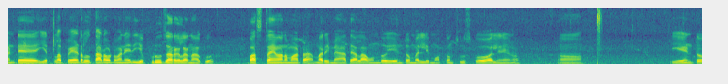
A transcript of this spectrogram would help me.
అంటే ఇట్లా పీడలు తడవటం అనేది ఎప్పుడూ జరగలే నాకు. ఫస్ట్ టైం అనమాట మరి మేత ఎలా ఉందో ఏంటో మళ్ళీ మొత్తం చూసుకోవాలి నేను. ఏంటో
